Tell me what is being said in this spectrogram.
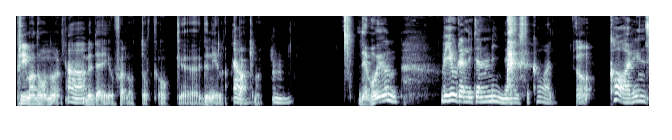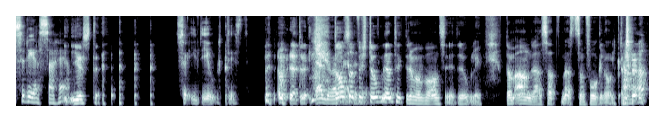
Primadonnor Ja. med dig och Charlotte och, och eh, Gunilla Ja. Backman. Mm. Det var ju en... Vi gjorde en liten minimusikal. Ja, Karins resa hem. just det. Så idiotiskt. De som förstod den tyckte den var vansinnigt rolig. De andra satt mest som fågelholkar. Ja.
